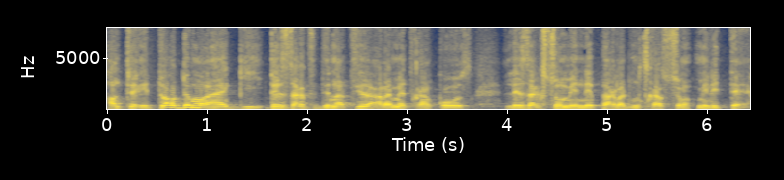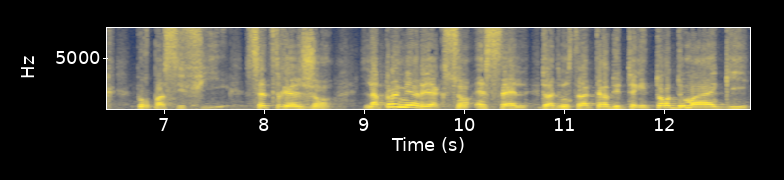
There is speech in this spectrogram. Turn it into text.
en territoire de Mahagi, des actes de nature à remettre en cause les actions menées par l'administration militaire pour pacifier cette région. La première réaction est celle de l'administrateur du territoire de Mahagi,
